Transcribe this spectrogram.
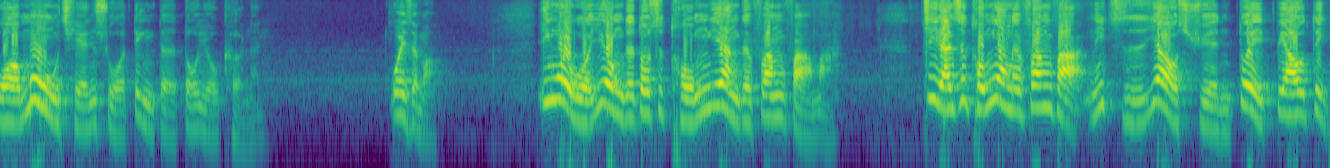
我目前锁定的都有可能。为什么？因为我用的都是同样的方法嘛。既然是同样的方法，你只要选对标的，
